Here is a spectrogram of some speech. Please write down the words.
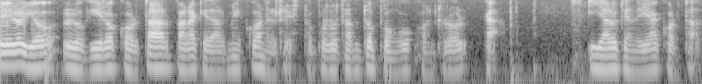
Pero yo lo quiero cortar para quedarme con el resto, por lo tanto pongo control K y ya lo tendría cortado.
